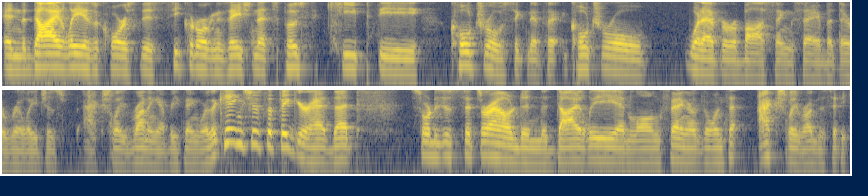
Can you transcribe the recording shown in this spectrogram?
and the Dai Li is, of course, this secret organization that's supposed to keep the cultural significant, cultural whatever of Ba Sing Se, but they're really just actually running everything. Where the king's just the figurehead that sort of just sits around, and the Dai Li and Long Feng are the ones that actually run the city.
